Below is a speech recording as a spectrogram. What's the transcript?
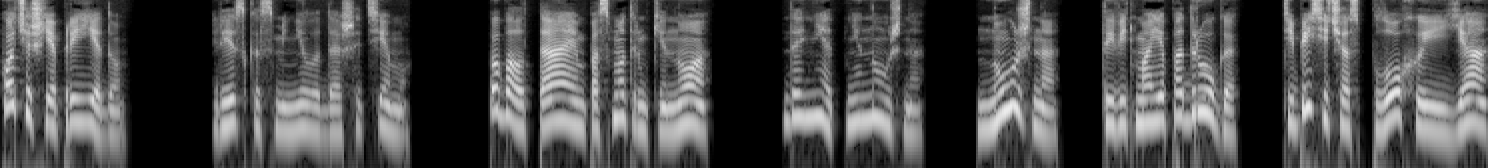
«Хочешь, я приеду?» Резко сменила Даша тему. «Поболтаем, посмотрим кино». «Да нет, не нужно». «Нужно? Ты ведь моя подруга. Тебе сейчас плохо, и я...»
